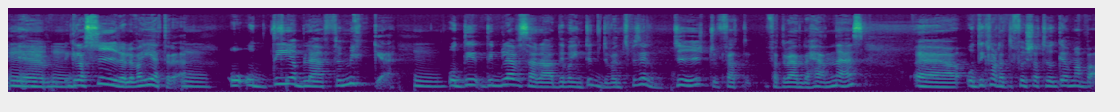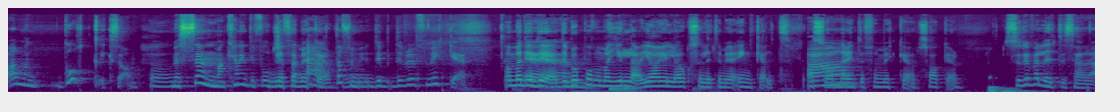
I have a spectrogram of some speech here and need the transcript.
eh, glasyr eller vad heter det? Och, och det blev för mycket. Mm. Och det, det blev så här, det var inte, det var inte speciellt dyrt för att, för att det var ändå hennes. Eh, och det är klart att det första tuggan man bara, ah men gott liksom. Men sen man kan inte fortsätta för äta för mycket. Det, det blev för mycket. Ja men det är det, det beror på Ehm. vad man gillar. Jag gillar också lite mer enkelt. Alltså Ja. när det inte är för mycket saker. Så det var lite så här,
